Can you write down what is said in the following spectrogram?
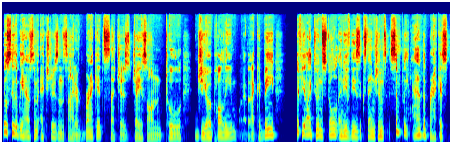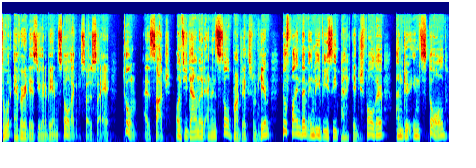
you'll see that we have some extras inside of brackets such as JSON, tool, geopoly, whatever that could be. If you'd like to install any of these extensions, simply add the brackets to whatever it is you're going to be installing, so say tool as such. Once you download and install projects from here, you'll find them in the VC package folder under installed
